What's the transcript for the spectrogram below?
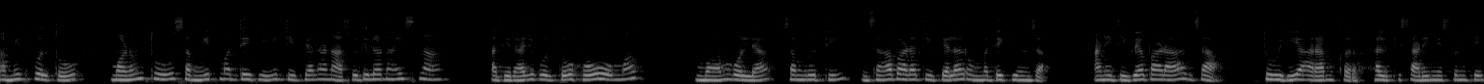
अमित बोलतो म्हणून तू संगीतमध्येही दिव्याला नाचू दिलं नाहीस ना? अधिराज बोलतो हो मग? मॉम बोलल्या समृद्धी जा बाळा दिव्याला रूममध्ये घेऊन जा आणि दिव्या बाळा जा तूही आराम कर हलकी साडी नेसून घे.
